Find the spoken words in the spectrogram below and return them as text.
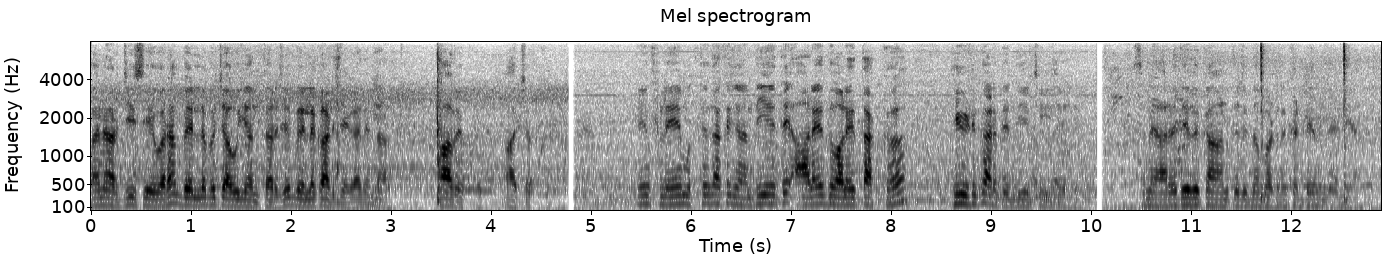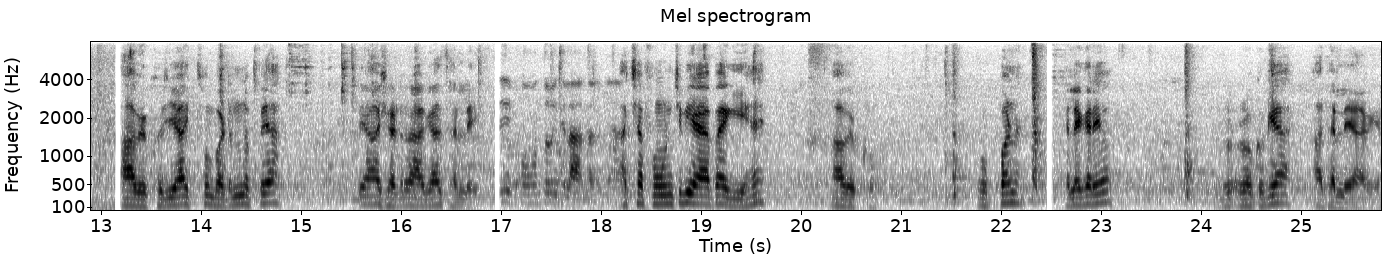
ਐਨਰਜੀ ਸੇਵਰ ਹੈ ਬਿੱਲ ਬਚਾਊ ਯੰਤਰ ਜੇ ਬਿੱਲ ਘਟ ਜਾਏਗਾ ਇਹਦੇ ਨਾਲ। ਆ ਵੇਖੋ ਆ ਚੱਕੋ। ਇਹ ਫਲੇਮ ਉੱਤੇ ਤੱਕ ਜਾਂਦੀ ਹੈ ਤੇ ਆਲੇ ਦੁਆਲੇ ਤੱਕ ਹੀਟ ਕਰ ਦਿੰਦੀ ਹੈ ਚੀਜ਼ ਇਹ। ਸੁਨਿਆਰੇ ਦੀ ਦੁਕਾਨ ਤੇ ਜਿੱਦਾਂ ਬਟਨ ਕੱਢੇ ਹੁੰਦੇ ਨੇ ਆ। ਆ ਵੇਖੋ ਜੀ ਆ ਇੱਥੋਂ ਬਟਨ ਨੱਪਿਆ ਤੇ ਆ ਸ਼ਟਰ ਆ ਗਿਆ ਥੱਲੇ। ਜੀ ਫੋਨ ਤੋਂ ਵੀ ਚਲਾ ਸਕਦੇ ਆ। ਅੱਛਾ ਫੋਨ 'ਚ ਵੀ ਐਪ ਹੈਗੀ ਹੈ। ਆ ਵੇਖੋ। ਓਪਨ ਥੱਲੇ ਕਰਿਓ। ਰੁਕ ਗਿਆ ਆ ਥੱਲੇ ਆ ਗਿਆ।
